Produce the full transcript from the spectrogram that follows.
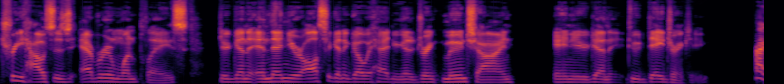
tree houses ever in one place. You're going to, and then you're also going to go ahead, and you're going to drink moonshine and you're going to do day drinking. How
